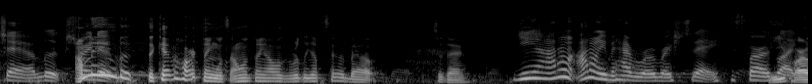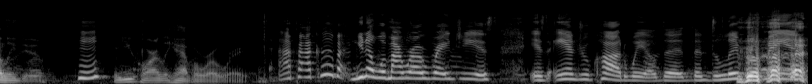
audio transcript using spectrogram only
Child, look I mean, up. but the Kevin Hart thing was the only thing I was really upset about today. Yeah, I don't. I don't even have a road rage today. As far as You like, hardly do. Hmm? You hardly have a road rage. I probably could. But you know what my road rage is? Is Andrew Caldwell, the the delivery man.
